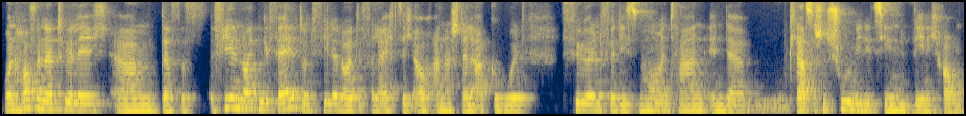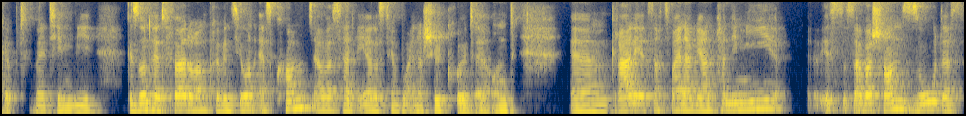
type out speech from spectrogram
und hoffe natürlich, ähm, dass es vielen Leuten gefällt und viele Leute vielleicht sich auch an der Stelle abgeholt fühlen, für die es momentan in der klassischen Schulmedizin wenig Raum gibt, weil Themen wie Gesundheitsförderung, Prävention, es kommt, aber es hat eher das Tempo einer Schildkröte. Und ähm, gerade jetzt nach zweieinhalb Jahren Pandemie ist es aber schon so, dass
